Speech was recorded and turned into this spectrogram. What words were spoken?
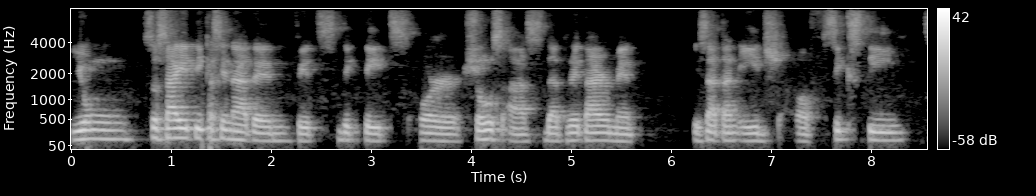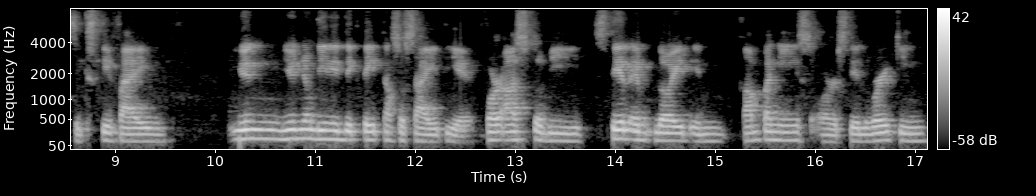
yung society kasi natin fits, dictates, or shows us that retirement is at an age of 60, 65. Yun, yun yung dinidictate ng society eh. For us to be still employed in companies or still working.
